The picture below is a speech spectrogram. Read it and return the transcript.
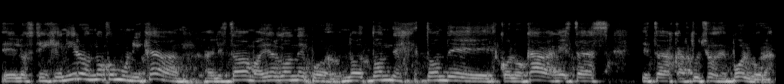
eh, los ingenieros no comunicaban al Estado Mayor dónde, dónde, dónde colocaban estas, estos cartuchos de pólvora,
